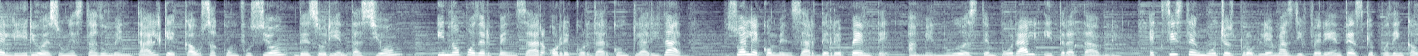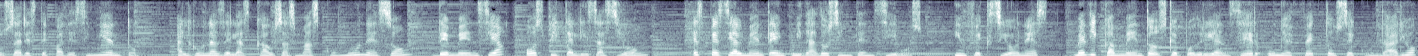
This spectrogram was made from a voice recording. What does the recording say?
delirio es un estado mental que causa confusión, desorientación y no poder pensar o recordar con claridad. Suele comenzar de repente, a menudo es temporal y tratable. Existen muchos problemas diferentes que pueden causar este padecimiento. Algunas de las causas más comunes son demencia, hospitalización, especialmente en cuidados intensivos, infecciones, medicamentos que podrían ser un efecto secundario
